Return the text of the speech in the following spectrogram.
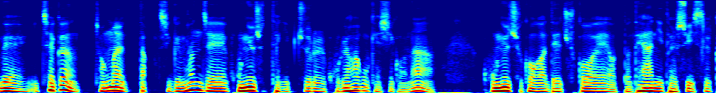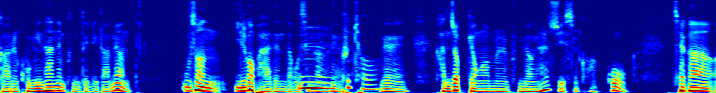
네, 이 책은 정말 딱 지금 현재 공유주택 입주를 고려하고 계시거나 공유 주거가 내 주거에 어떤 대안이 될 수 있을까를 고민하는 분들이라면 우선 읽어봐야 된다고 생각을 해요. 음, 그쵸. 네, 간접 경험을 분명히 할 수 있을 것 같고 제가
